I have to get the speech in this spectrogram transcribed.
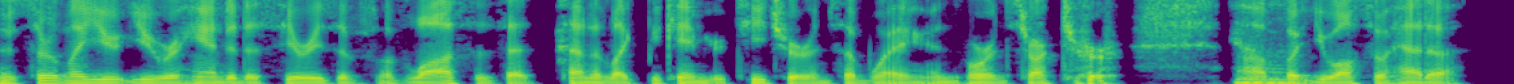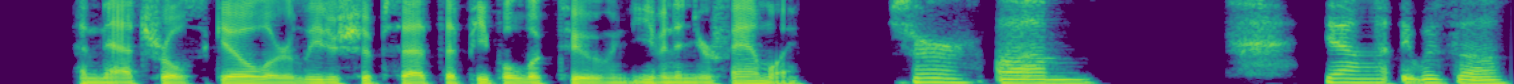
And certainly, you you were handed a series of, of losses that sounded like became your teacher in some way and or instructor, yeah. um, but you also had a a natural skill or leadership set that people look to, and even in your family. Sure. Um, yeah, it was a,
